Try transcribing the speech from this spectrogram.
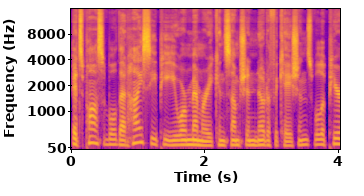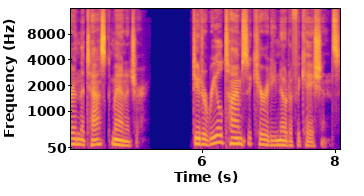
It's possible that high CPU or memory consumption notifications will appear in the Task Manager. Due to real time security notifications,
